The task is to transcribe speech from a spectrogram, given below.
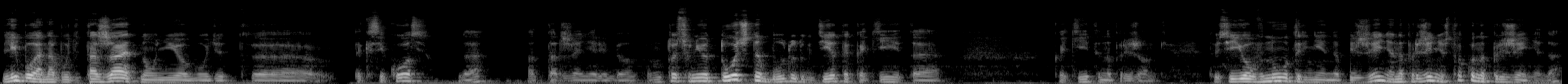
либо она будет рожать, но у нее будет э, токсикоз, да, отторжение ребенка. Ну, то есть у нее точно будут где-то какие-то какие-то напряженки. То есть ее внутреннее напряжение, а напряжение, что такое напряжение, да?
